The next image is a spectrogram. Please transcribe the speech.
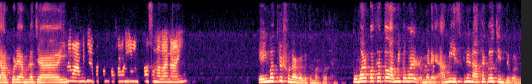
তারপরে আমরা যাই। আমি যে এতক্ষণ কথা বললাম শোনা যায় নাই। এইমাত্র শোনা গেল তোমার কথা। তোমার কথা তো আমি তোমার মানে আমি স্ক্রিনে না থাকলেও চিনতে পারব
